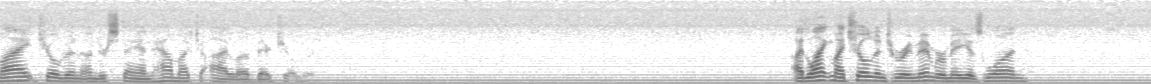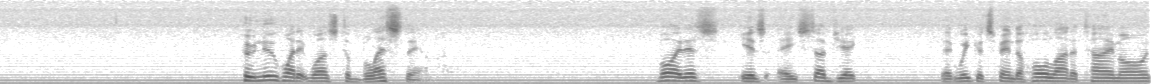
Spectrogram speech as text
my children understand how much I love their children. I'd like my children to remember me as one who knew what it was to bless them. Boy, this is a subject that we could spend a whole lot of time on.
